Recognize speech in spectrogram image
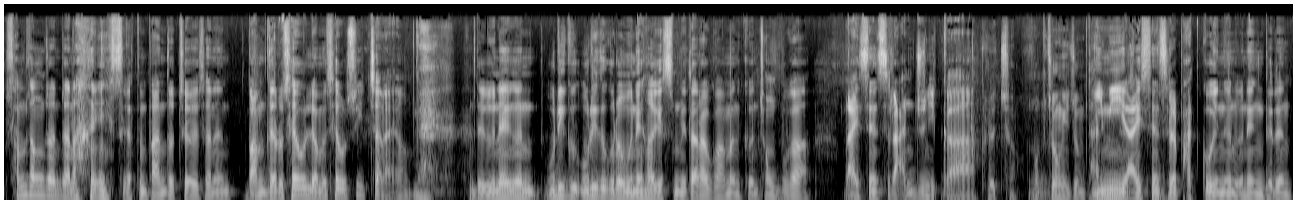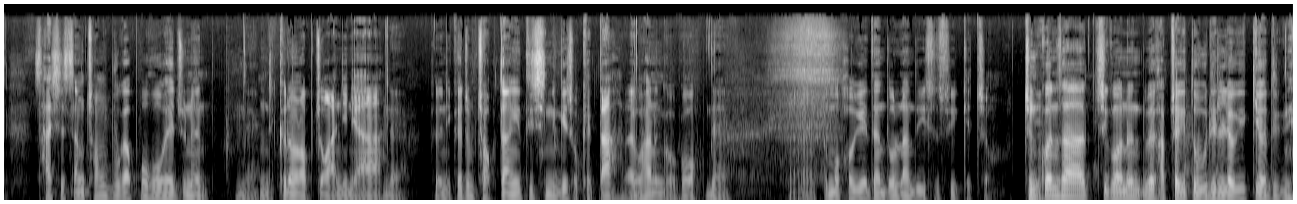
삼성전자나 하이닉스 같은 반도체 회사는 맘대로 세우려면 세울 수 있잖아요. 네. 근데 은행은 우리 우리도 그럼 은행 하겠습니다라고 하면 그건 정부가 라이센스를 안 주니까. 그렇죠. 음. 법종이 좀 이미 라이센스를 받고 있는 은행들은 사실상 정부가 보호해 주는 네. 그런 업종 아니냐. 네. 그러니까 좀 적당히 드시는 게 좋겠다라고 하는 거고. 네. 어, 또뭐 거기에 대한 논란도 있을 수 있겠죠. 증권사 직원은 왜 갑자기 또 우리를 여기 끼어드느냐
